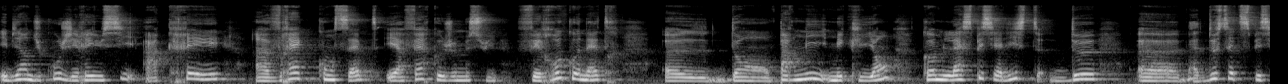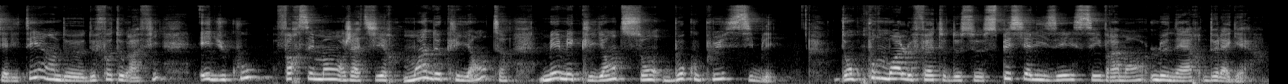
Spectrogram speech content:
et eh bien du coup j'ai réussi à créer un vrai concept et à faire que je me suis fait reconnaître euh, dans, parmi mes clients comme la spécialiste de, euh, bah, de cette spécialité hein, de, de, photographie. Et du coup, forcément, j'attire moins de clientes, mais mes clientes sont beaucoup plus ciblées. Donc pour moi, le fait de se spécialiser, c'est vraiment le nerf de la guerre.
